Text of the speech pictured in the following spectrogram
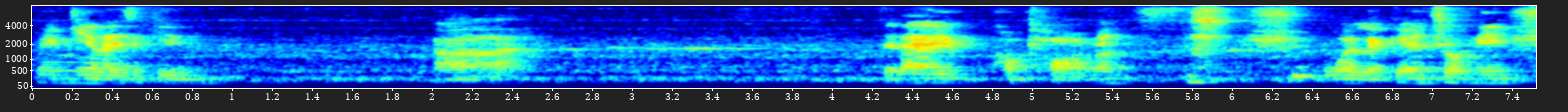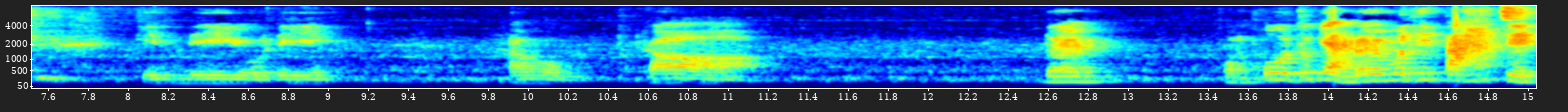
ไม่มีอะไรจะกินอ่า จะได้ผอมๆบ้างอ้วนเหลือเกินช่วงนี้ กินดีอยู่ดี ครับผมก็โดยผมพูดทุกอย่างด้วยมุทิตาจิต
